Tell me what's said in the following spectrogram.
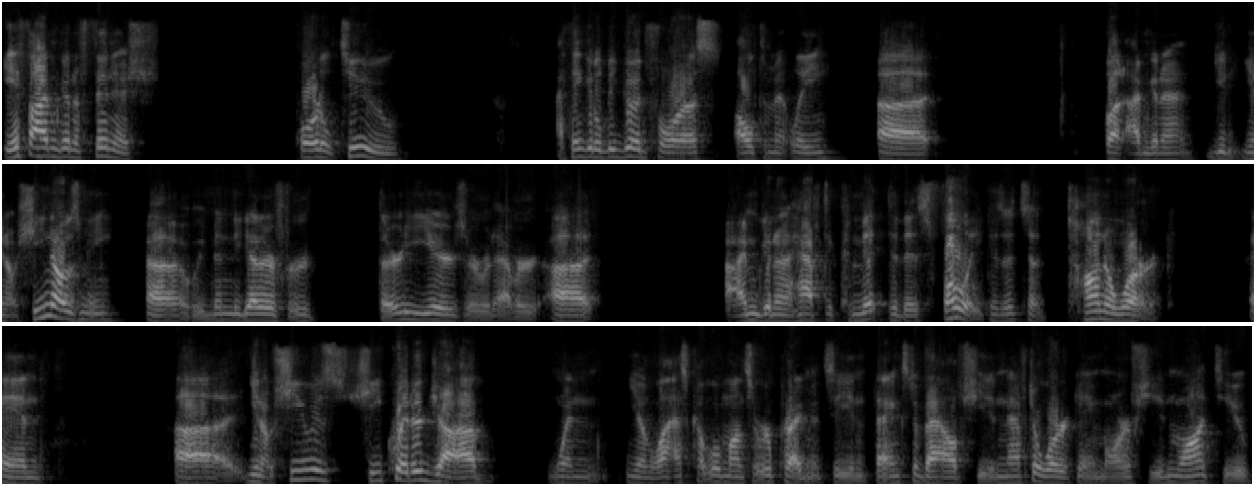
if i'm going to finish portal 2 i think it'll be good for us ultimately uh, but i'm to you, you know she knows me uh, we've been together for 30 years or whatever uh, i'm to have to commit to this fully because it's a ton of work. And uh, you know she was she quit her job when you know the last couple of months of her pregnancy and thanks to valve she didn't have to work anymore if she didn't want to.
